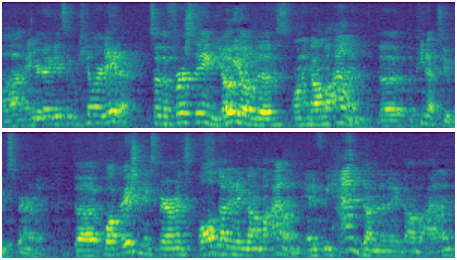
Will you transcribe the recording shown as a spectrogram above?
Uh, and you're going to get some killer data. So the first thing, Yo-Yo lives on Ngamba Island, the, the peanut tube experiment. The cooperation experiments all done in Ngamba Island. And if we had done them in Ngamba Island,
